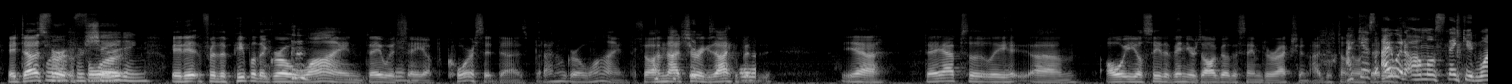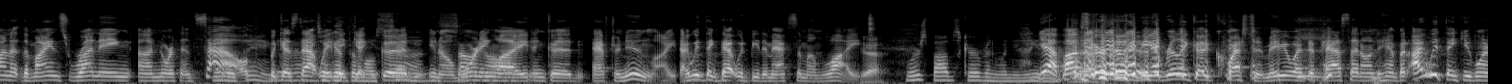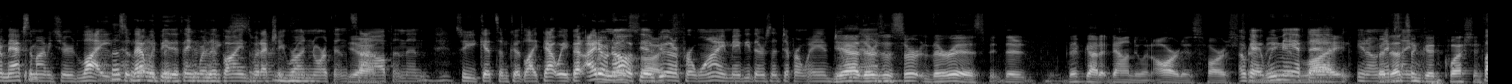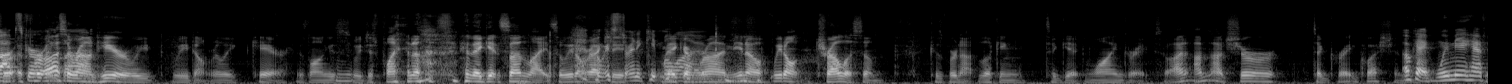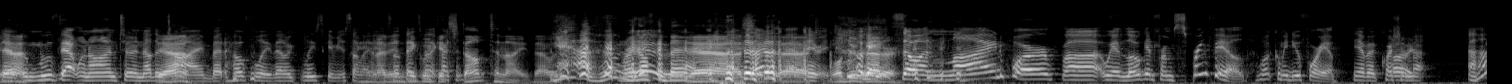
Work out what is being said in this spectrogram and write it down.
It does for Well, for shading. It, it for the people that grow wine. They would say, of course it does, but I don't grow wine, so I'm not sure exactly. But yeah, they absolutely. Um, oh, you'll see the vineyards all go the same direction. I just don't I know. what guess I is. would almost think you'd want it, the vines running uh, north and south think, because yeah. that To way get they'd the get good, sun. you know, Sun morning light and good afternoon light. I would think that would be the maximum light. Yeah. Where's Bob Skirvin when you need Yeah, him? Bob Skirvin would be a really good question. Maybe we'll have to pass that on to him. But I would think you'd want to maximize your light. That's so what that I would be the thing where the Makes vines would actually run mm-hmm. north and Yeah. south, and then so you get some good light that way. But I don't know both if they're doing it for wine. Maybe there's a different way of doing it. Yeah, that. there's a certain there is. There, they've got it down to an art as far as Okay, we may and have to, light. you know, but next that's time a good question. Bob for, for Skirvin's us around here, we we don't really care as long as mm. we just plant them and they get sunlight. So we don't actually trying to keep 'em make alive. them run. You know, we don't trellis them because we're not looking to get wine grapes. So I, I'm not sure. It's a great question. Okay, we may have to Yeah. move that one on to another Yeah. time, but hopefully that'll at least give you some And idea. I so didn't thanks think for we that could question. stump tonight. That was Yeah, who Right off the bat. Yeah, that's it, that. Anyway, we'll do okay, better. so on line four, uh, we have Logan from Springfield. What can we do for you? You have a question Hi. about? Uh-huh.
